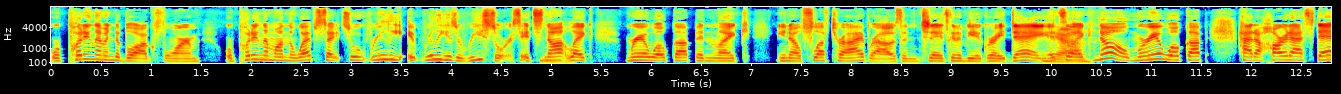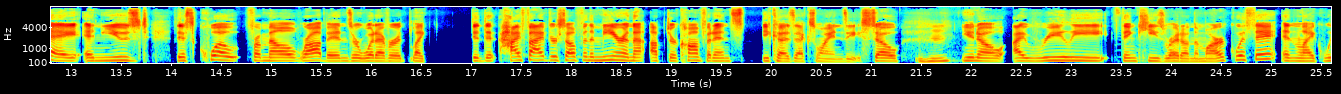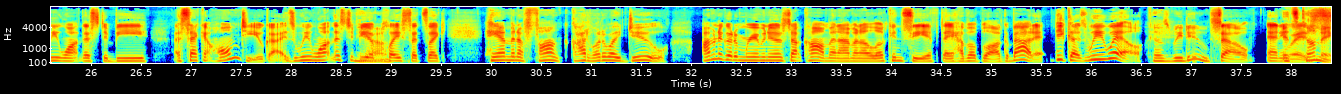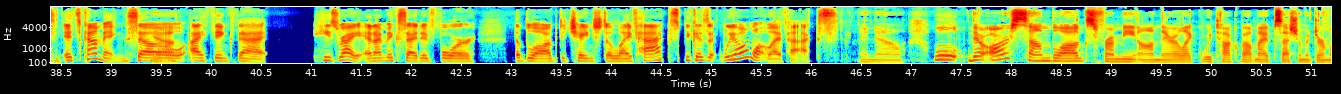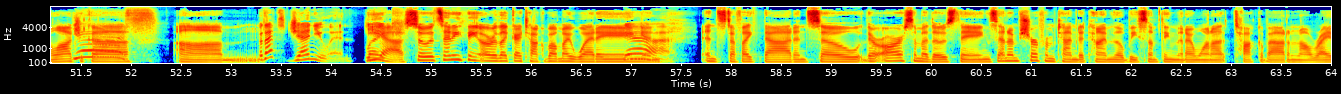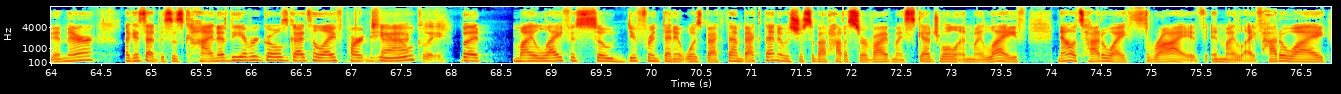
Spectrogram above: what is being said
we're putting them into blog form. We're putting them on the website. So it really it really is a resource. It's not like maria woke up and like you know fluffed her eyebrows and today's going to be a great day. It's Yeah. like no maria woke up had a hard ass day and used this quote from mel robbins or whatever like did that high fived herself in the mirror and that upped her confidence because X, Y, and Z. So, Mhm. you know, I really think he's right on the mark with it. And like, we want this to be a second home to you guys. We want this to be Yeah. a place that's like, hey, I'm in a funk. God, what do I do? I'm going to go to mariamenounos.com and I'm going to look and see if they have a blog about it because we will. Because we do. So, anyways, coming. It's coming. So, Yeah. I think that he's right. And I'm excited for the blog to change to life hacks because we all want life hacks. I know. Well, there are some blogs from me on there. Like we talk about my obsession with Dermalogica. Yes. Um, But that's genuine. Like, yeah. So it's anything, or like I talk about my wedding Yeah. and, and stuff like that. And so there are some of those things. And I'm sure from time to time there'll be something that I want to talk about and I'll write in there. Like I said, this is kind of the Every Girl's Guide to Life part two. Exactly. But my life is so different than it was back then. Back then, it was just about how to survive my schedule and my life. Now it's how do I thrive in my life? How do I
